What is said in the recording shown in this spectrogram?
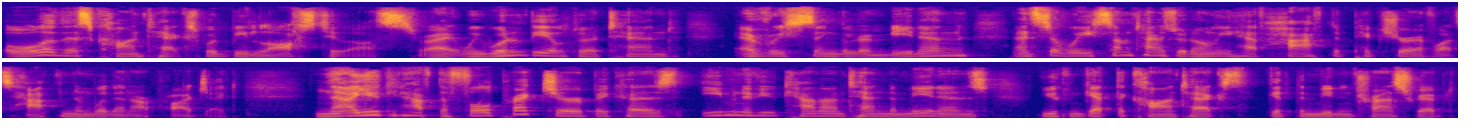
all of this context would be lost to us, right? We wouldn't be able to attend every singular meeting. And so we sometimes would only have half the picture of what's happening within our project. Now you can have the full picture because even if you cannot attend the meetings, you can get the context, get the meeting transcript,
